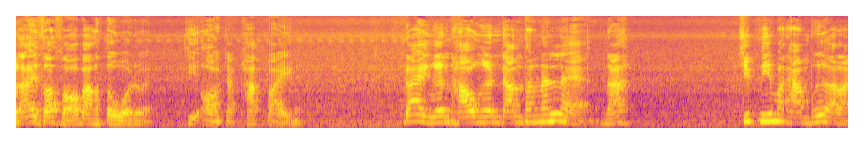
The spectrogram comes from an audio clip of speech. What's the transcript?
ไล่สสบางตัวด้วย ที่ออกจากพักไปเนี่ย ได้เงินเทาเงินดำทั้งนั้นแหละนะ คลิปนี้มาทำเพื่ออะไร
